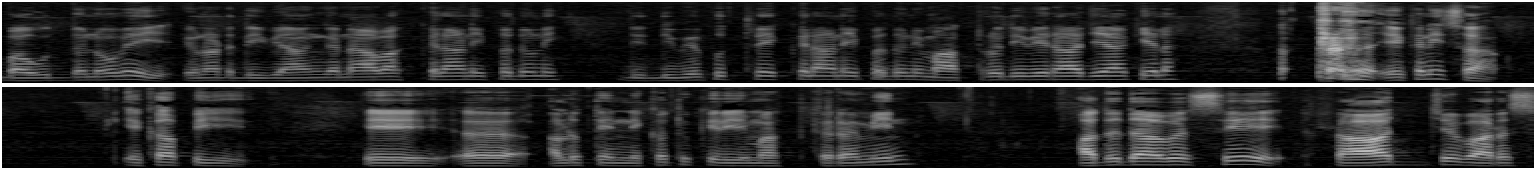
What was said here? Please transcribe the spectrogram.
බෞද්ධ නොවේ. ඒ උනාට දිව්‍යාංගනාවක් වෙලානේ ඉපදුනේ. දිව්‍ය පුත්‍රයෙක් වෙලානේ ඉපදුනේ මාතෘ දිව්‍ය රාජයා කියලා. ඒක නිසා ඒක අපි ඒ අලුතෙන් එකතු කිරීමත් කරමින් අද දවසේ රාජ්‍ය වර්ෂ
